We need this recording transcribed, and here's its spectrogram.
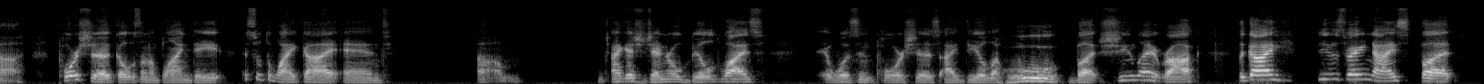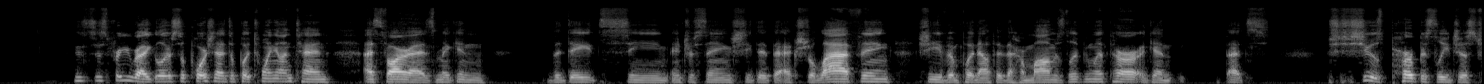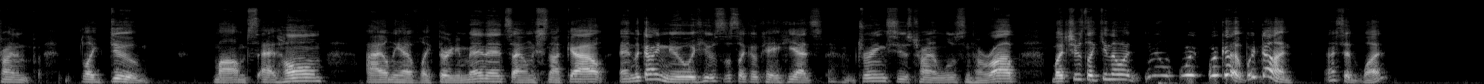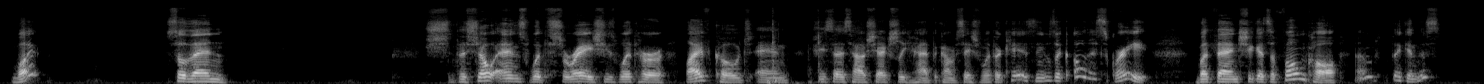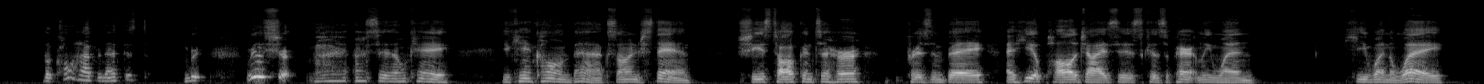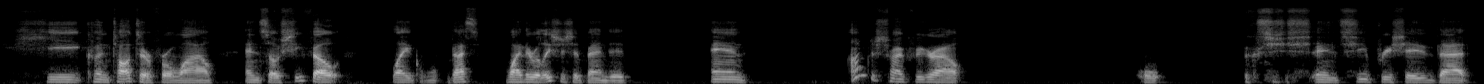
Uh, Porsha goes on a blind date. It's with the white guy, and um, I guess general build wise, it wasn't Porsha's ideal, like, woo, but she let it rock. The guy, he was very nice, but he's just pretty regular. So Porsha had to put 20 on 10 as far as making the dates seem interesting. She did the extra laughing. She even put out there that her mom is living with her. Again, that's she was purposely just trying to like, dude, mom's at home. I only have like 30 minutes. I only snuck out. And the guy knew. He was just like, okay, he has drinks. He was trying to loosen her up. But she was like, you know what? You know, we're, we're good. We're done. And I said, what? What? So then the show ends with Sheree. She's with her life coach. And she says how she actually had the conversation with her kids. And he was like, oh, that's great. But then she gets a phone call. I'm thinking, this, the call happened at this really sure. I said, okay, you can't call him back, so I understand. She's talking to her prison bay, and he apologizes because apparently when he went away, he couldn't talk to her for a while, and so she felt like that's why their relationship ended. And I'm just trying to figure out. And she appreciated that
